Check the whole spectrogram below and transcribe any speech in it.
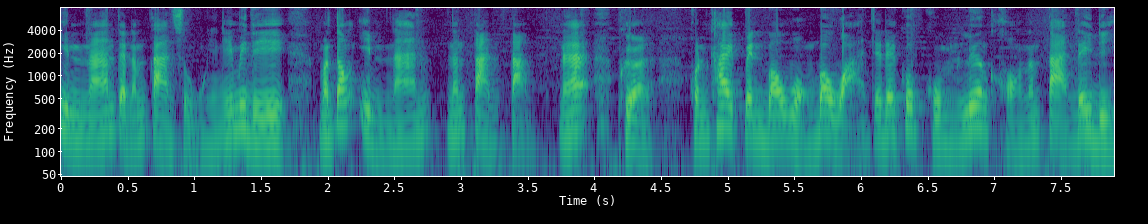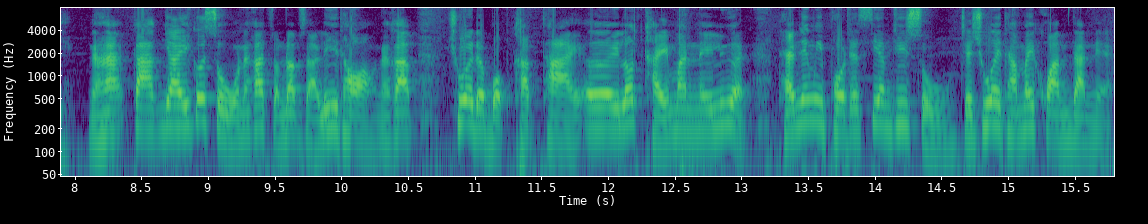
อิ่มน้ำแต่น้ำตาลสูงอย่างนี้ไม่ดี มันต้องอิ่มน้ำน้ำตาลต่ำนะฮะเผื่อ คนไข้เป็นเบาหวงเบาหวานจะได้ควบคุมเรื่องของน้ำตาลได้ดีนะฮะกากใยก็สูงนะครับสำหรับสาลี่ทองนะครับช่วยระบบขับถ่ายเอยลดไขมันในเลือด แถมยังมีโพแทสเซียมที่สูง จะช่วยทำให้ความดันเนี่ย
